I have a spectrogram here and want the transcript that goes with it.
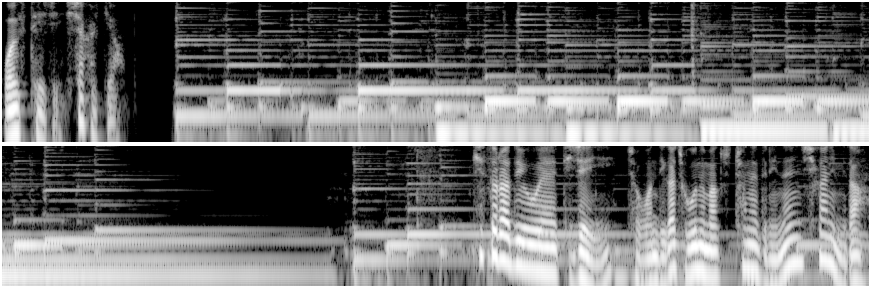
원스테이지 시작할게요. Kiss the Radio의 DJ 저 원디가 좋은 음악 추천해 드리는 시간입니다.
